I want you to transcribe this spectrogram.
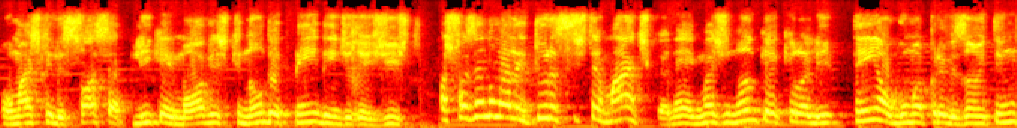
por mais que ele só se aplique a imóveis que não dependem de registro, mas fazendo uma leitura sistemática, né, imaginando que aquilo ali tem alguma previsão e tem um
